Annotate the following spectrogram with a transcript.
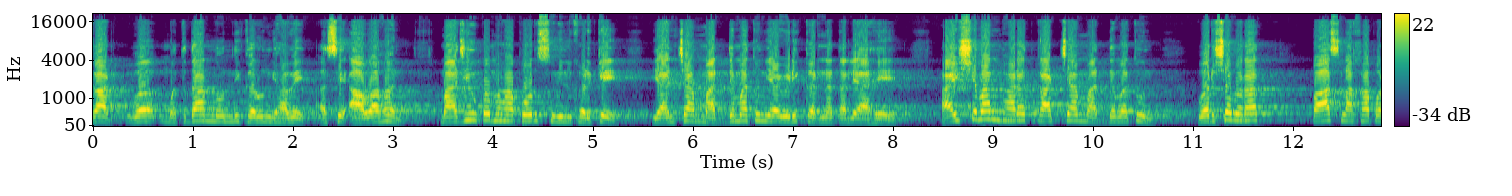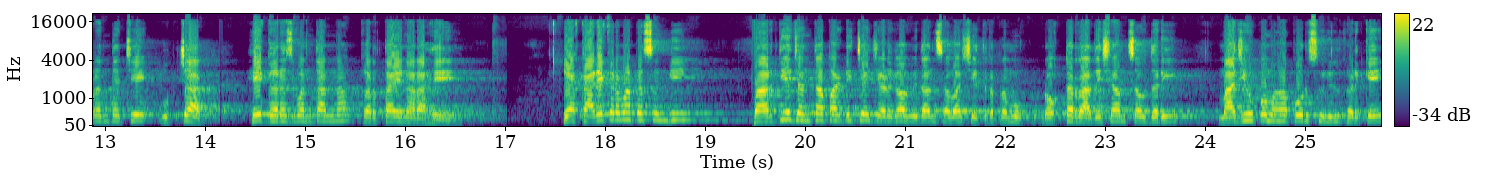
कार्ड व मतदान नोंदणी करून घ्यावे असे आवाहन माजी उपमहापौर सुनील खडके यांच्या माध्यमातून यावेळी करण्यात आले आहे. आयुष्यमान भारत कार्डच्या माध्यमातून वर्षभरात पाच लाखापर्यंतचे उपचार हे गरजवंतांना करता येणार आहे. या कार्यक्रमाप्रसंगी भारतीय जनता पार्टीचे जळगाव विधानसभा क्षेत्रप्रमुख डॉक्टर राधेश्याम चौधरी माजी उपमहापौर सुनील खडके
